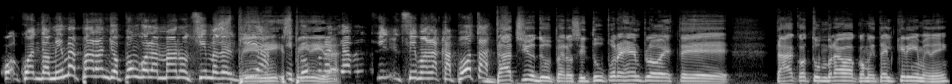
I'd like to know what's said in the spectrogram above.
cu- cuando a mí me paran, yo pongo las manos encima del Speedy, guía y Speedy, pongo la that- llave encima de la capota. That's you do, pero si tú, por ejemplo, este, estás acostumbrado a cometer crímenes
